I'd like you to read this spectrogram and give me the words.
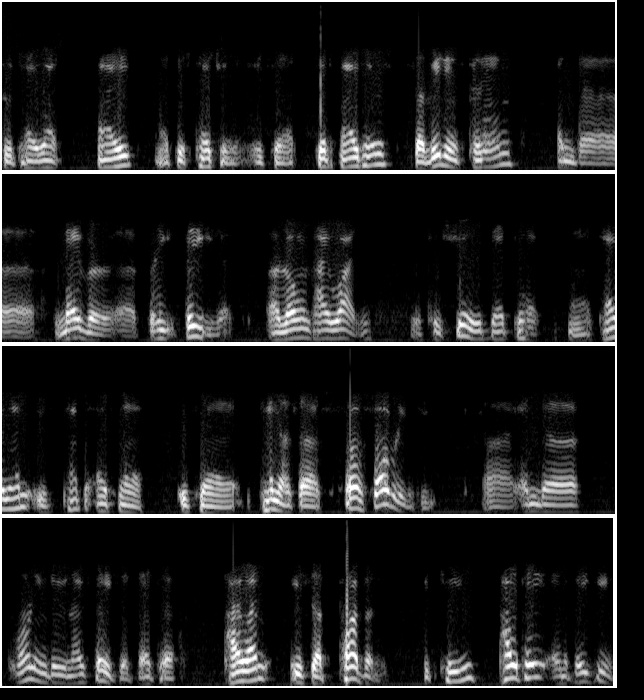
to Taiwan. By uh, dispatching its uh, jet fighters, surveillance plane, and uh, naval uh, fleet along Taiwan to show that uh, Taiwan is part of uh, its China's sovereignty, and warning the United States that Taiwan is a problem between Taipei and Beijing,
